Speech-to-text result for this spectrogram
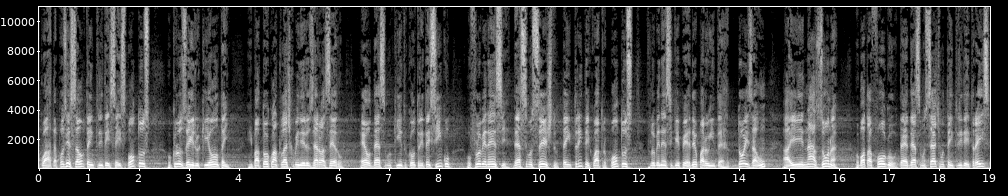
quarta posição, tem 36 pontos. O Cruzeiro, que ontem empatou com o Atlético Mineiro 0 a 0 é o 15 com 35. O Fluminense, 16 tem 34 pontos. Fluminense que perdeu para o Inter 2 a 1 Aí na zona, o Botafogo é 17 tem 33.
